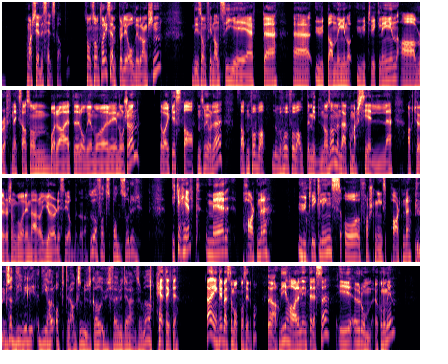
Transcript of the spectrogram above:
kommersielle selskaper. Sånn som f.eks. i oljebransjen. De som finansierte eh, utdanningen og utviklingen av Roughnecksa som bora etter oljen vår i Nordsjøen. Det var ikke staten som gjorde det. Staten forvalter midlene, og sånn, men det er kommersielle aktører som går inn der og gjør disse jobbene. Da. Så du har fått sponsorer? Ikke helt. Mer partnere. Utviklings- og forskningspartnere. Så de, vil, de har oppdrag som du skal utføre ute i verdensrommet? da? Helt riktig. Det er egentlig beste måten å si det på. Ja. De har en interesse i romøkonomien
